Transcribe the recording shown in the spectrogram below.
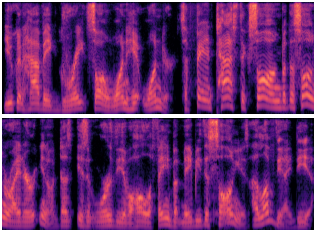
you can have a great song, one hit wonder. It's a fantastic song, but the songwriter, you know, does isn't worthy of a Hall of Fame, but maybe the song is. I love the idea.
